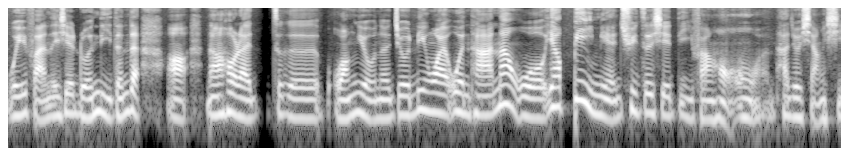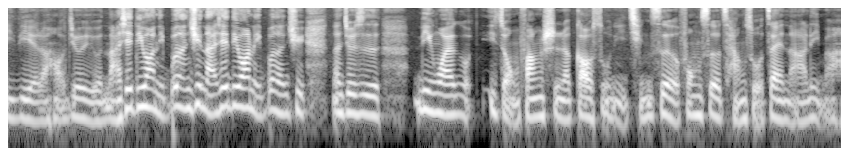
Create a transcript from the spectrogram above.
违反了一些伦理等等啊。然后后来这个网友呢就另外问他，那我要避免去这些地方，哦，他就详细列了哈，就有哪些地方你不能去，哪些地方你不能去，那就是另外一种方式呢，告诉你情色风色场所在哪里嘛。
